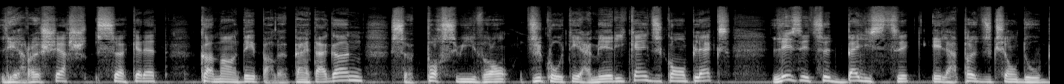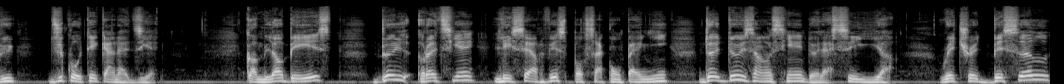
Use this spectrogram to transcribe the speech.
Les recherches secrètes commandées par le Pentagone se poursuivront du côté américain du complexe, les études balistiques et la production d'obus du côté canadien. Comme lobbyiste, Bull retient les services pour sa compagnie de deux anciens de la CIA, Richard Bissell,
